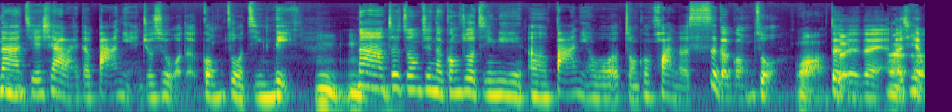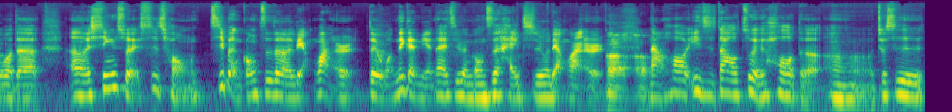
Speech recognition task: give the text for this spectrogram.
那接下来的八年就是我的工作经历，嗯，那这中间的工作经历，呃，八年我总共换了四个工作，哇，对对。对，而且我的呃薪水是从基本工资的两万二，对我那个年代基本工资还只有两万二，然后一直到最后的，嗯，就是。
